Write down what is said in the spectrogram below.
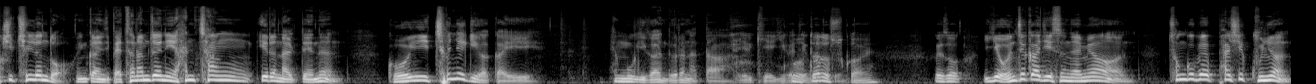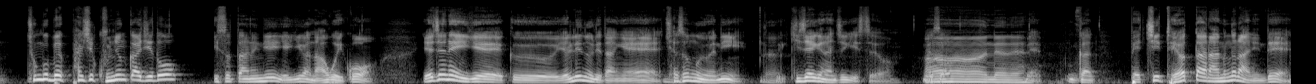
67년도 그러니까 이제 베트남전이 한창 일어날 때는 거의 천여 개 가까이 핵무기가 늘어났다 이렇게 얘기가 그거 되고. 따졌을까? 그래서 이게 언제까지 있었냐면 1989년, 1989년까지도 있었다는 게 얘기가 나오고 있고 예전에 이게 그 열린우리당의 최성 의원이 그 기자회견 한 적이 있어요. 그래서 아, 네네. 네, 그러니까 배치되었다라는 건 아닌데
